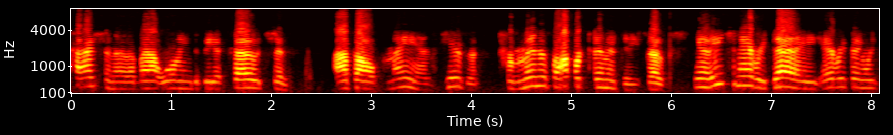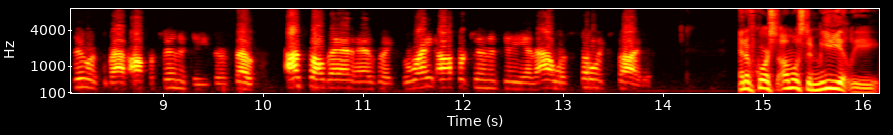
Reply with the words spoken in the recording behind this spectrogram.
passionate about wanting to be a coach, and I thought, man, here's a tremendous opportunity. So, you know, each and every day, everything we do is about opportunities. And so I saw that as a great opportunity, and I was so excited. And of course, almost immediately,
